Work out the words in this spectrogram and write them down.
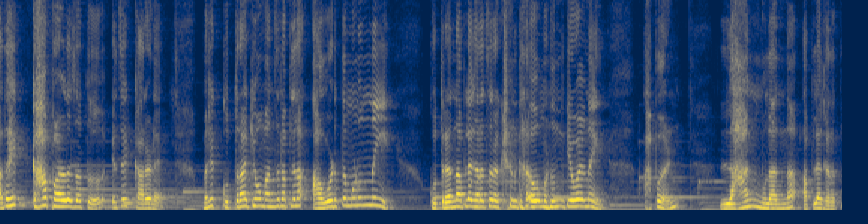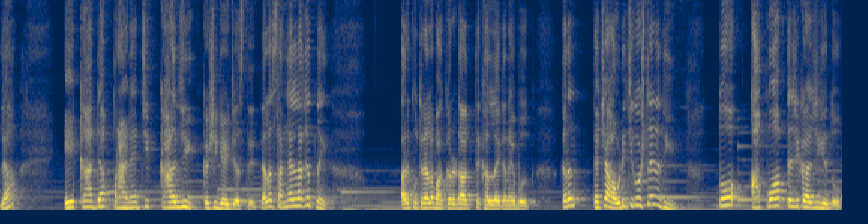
आता हे का पाळलं जातं याचं एक कारण आहे. म्हणजे कुत्रा किंवा मांजर आपल्याला आवडतं म्हणून नाही कुत्र्यांना आपल्या घराचं रक्षण करावं म्हणून केवळ नाही. आपण लहान मुलांना आपल्या घरातल्या एखाद्या प्राण्याची काळजी कशी घ्यायची असते त्याला सांगायला लागत नाही. अरे कुत्र्याला भाकर टाक ते खाल्लंय का नाही बघ. कारण त्याच्या आवडीची गोष्ट आहे ना ती. तो आपोआप त्याची काळजी घेतो.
